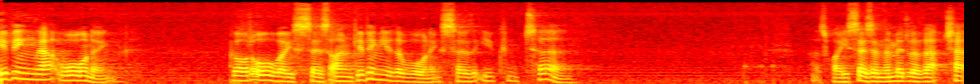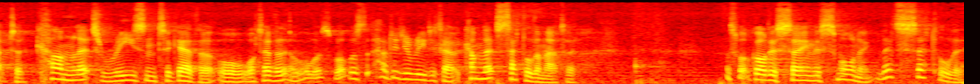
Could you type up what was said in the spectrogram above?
giving that warning, God always says, I'm giving you the warning so that you can turn. That's why he says in the middle of that chapter, Come, let's reason together, or whatever. What was, what was, how did you read it out? Come, let's settle the matter. That's what God is saying this morning. Let's settle this.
